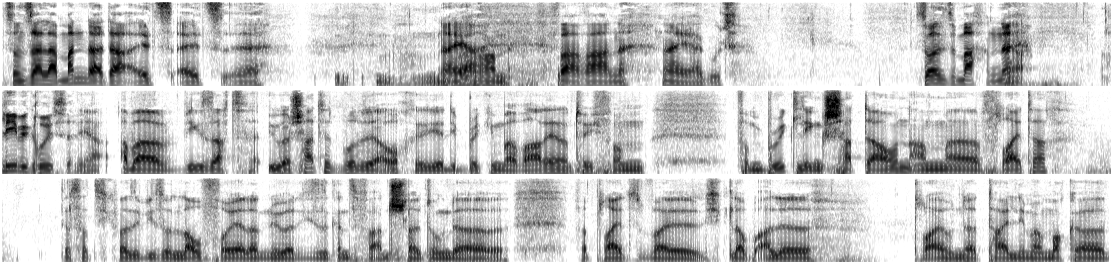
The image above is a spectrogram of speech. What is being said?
so ein Salamander da als, als äh, naja, Warane. Warane. Naja, gut. Sollen sie machen, ne? Ja. Liebe Grüße. Ja, aber wie gesagt, überschattet wurde auch hier die Bricking Bavaria natürlich vom, vom Bricklink Shutdown am äh, Freitag. Das hat sich quasi wie so ein Lauffeuer dann über diese ganze Veranstaltung da verbreitet, weil ich glaube, alle 300 Teilnehmer Mocker,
